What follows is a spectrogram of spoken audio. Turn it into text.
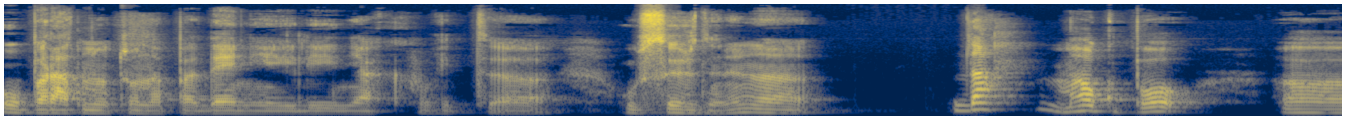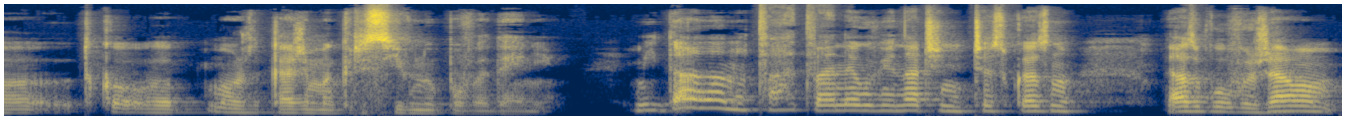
обратното нападение или някакъв вид а, осъждане на да, малко по а, такова, може да кажем, агресивно поведение. Ми да, да, но това е, това е неговия начин често казано, аз го уважавам,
